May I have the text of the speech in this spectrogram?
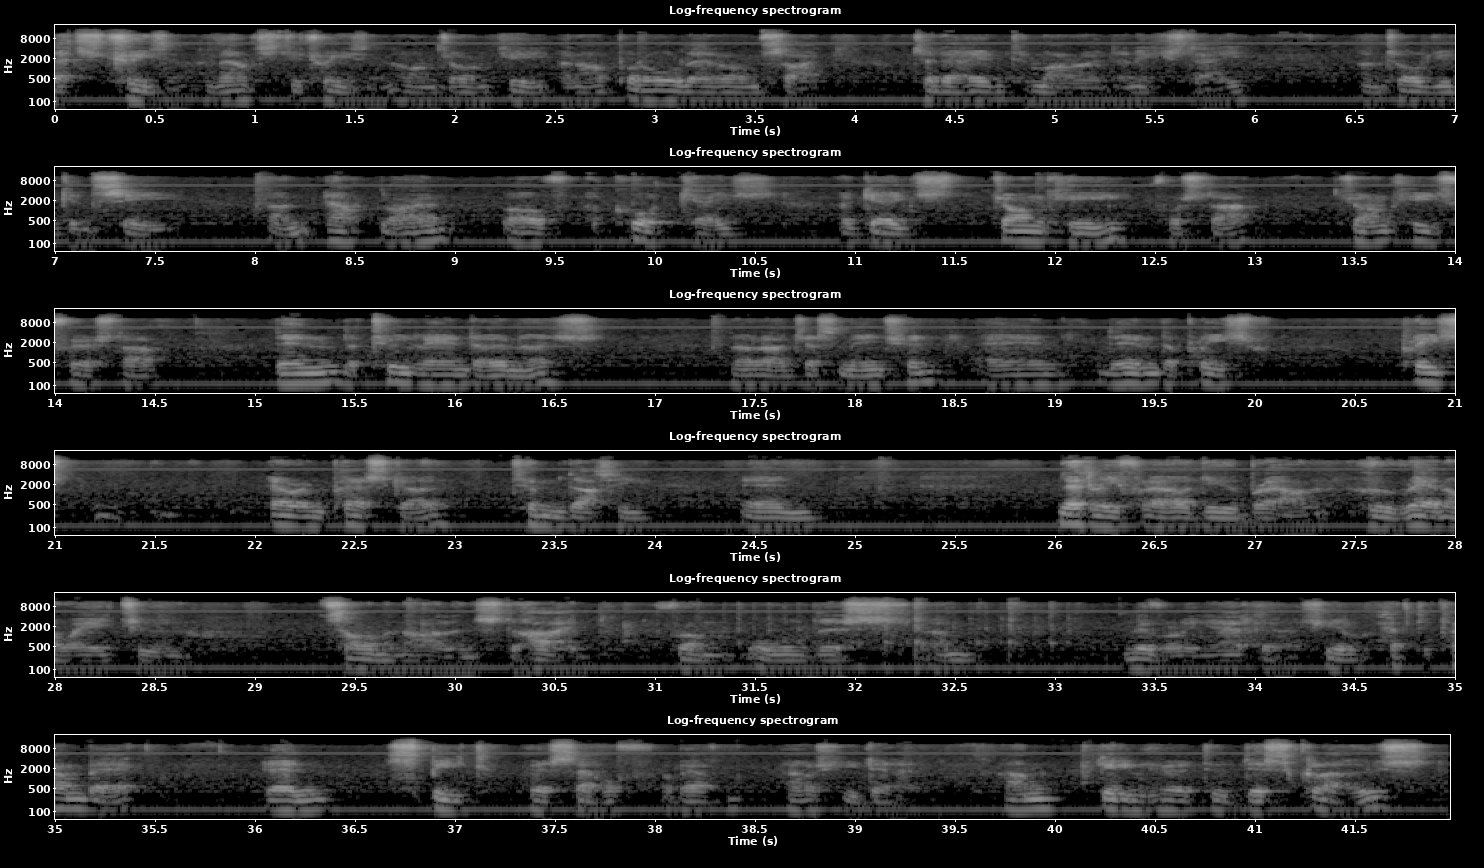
that's treason, amounts to treason on John Key. And I'll put all that on site today and tomorrow and the next day until you can see an outline of a court case against John Key for start, John Key's first up, then the two landowners that I just mentioned, and then the police police Aaron Pascoe, Tim Duthie and Natalie Flowerdew Brown who ran away to Solomon Islands to hide from all this um, levelling at her. She'll have to come back and speak herself about how she did it. I'm getting her to disclose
